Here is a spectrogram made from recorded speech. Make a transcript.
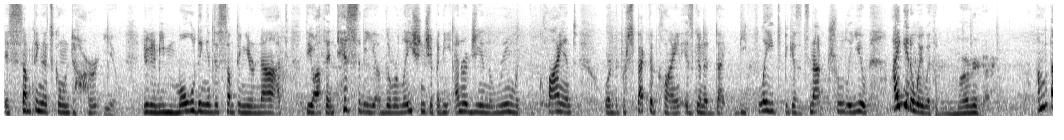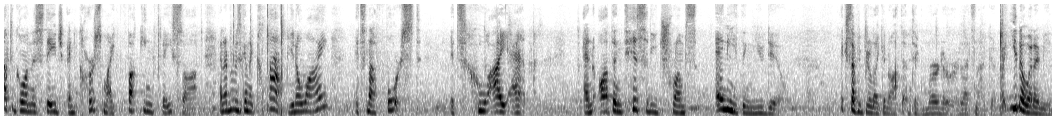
is something that's going to hurt you. You're going to be molding into something you're not. The authenticity of the relationship and the energy in the room with the client or the prospective client is going to de- deflate because it's not truly you. I get away with murder. I'm about to go on the stage and curse my fucking face off, and everybody's going to clap. You know why? It's not forced. It's who I am. And authenticity trumps anything you do. Except if you're like an authentic murderer, that's not good. But you know what I mean.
